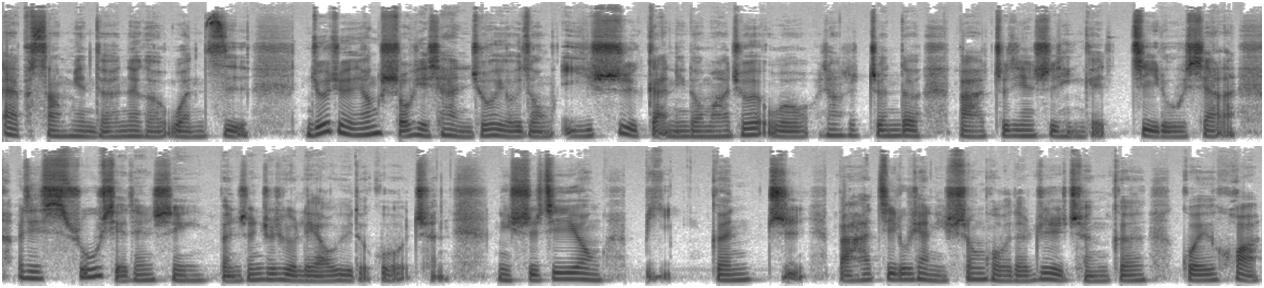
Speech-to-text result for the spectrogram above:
App 上面的那个文字，你就会觉得用手写下来，你就会有一种仪式感，你懂吗？就会我像是真的把这件事情给记录下来，而且书写这件事情本身就是个疗愈的过程，你实际用笔。跟纸把它记录下你生活的日程跟规划，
